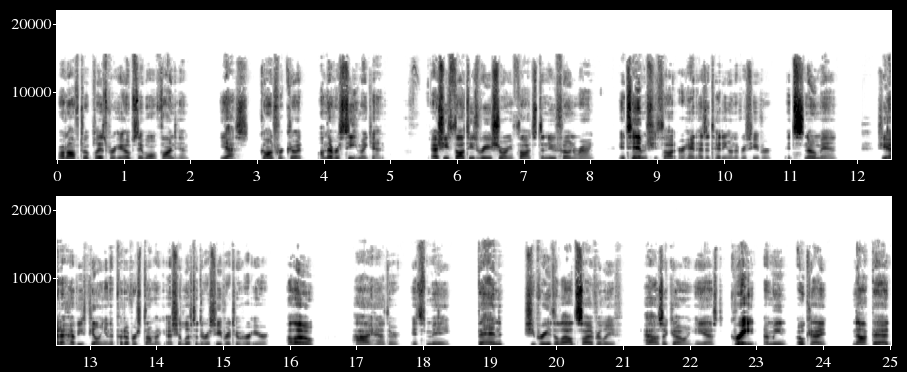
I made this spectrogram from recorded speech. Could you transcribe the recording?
run off to a place where he hopes they won't find him. Yes, gone for good. I'll never see him again. As she thought these reassuring thoughts, the new phone rang. It's him, she thought, her hand hesitating on the receiver. It's Snowman. She had a heavy feeling in the pit of her stomach as she lifted the receiver to her ear. Hello? Hi, Heather. It's me. Ben? She breathed a loud sigh of relief. How's it going? he asked. Great. I mean, okay. Not bad.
